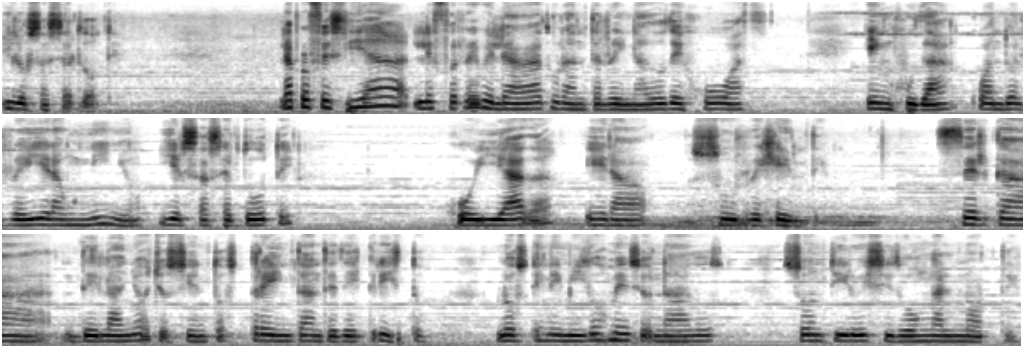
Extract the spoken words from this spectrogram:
y los sacerdotes. La profecía le fue revelada durante el reinado de Joás en Judá, cuando el rey era un niño y el sacerdote Joiada era su regente. Cerca del año 830 a.C., los enemigos mencionados son Tiro y Sidón al norte,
